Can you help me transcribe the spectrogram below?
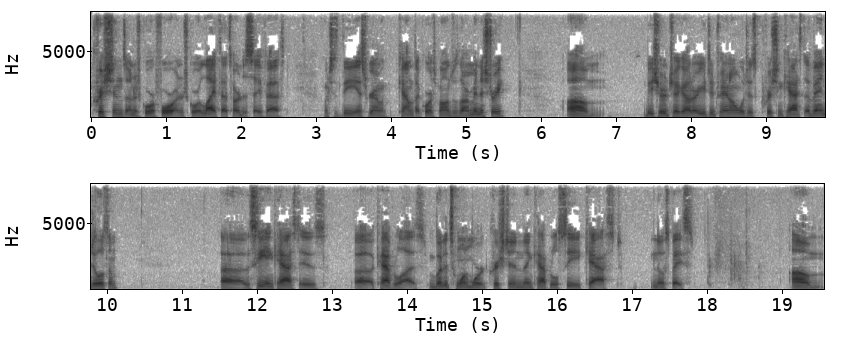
Christians underscore four underscore life. That's hard to say fast, which is the Instagram account that corresponds with our ministry. Um, be sure to check out our YouTube channel, which is Christian Cast Evangelism. Uh, the C in cast is uh, capitalized, but it's one word Christian, then capital C, cast, no space. Um,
